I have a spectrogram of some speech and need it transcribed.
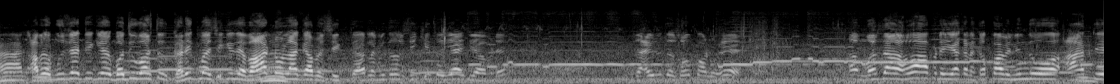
આપણે ગુજરાતી કહેવાય બધું વસ્તુ ઘડીકમાં શીખી જાય વાર ન લાગે આપણે શીખતા. એટલે મિત્રો શીખી તો જાય છે આપણે. તો આવી રીતે સોંપવાનું છે. આ મજા હો આપણે એક કપાવી નીંદવો આ તે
